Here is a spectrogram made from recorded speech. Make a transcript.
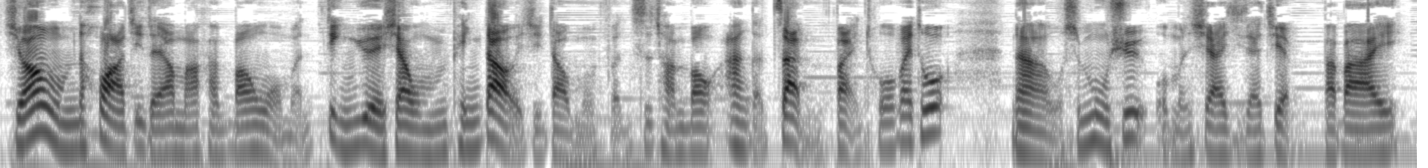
喜欢我们的话，记得要麻烦帮我们订阅一下我们频道，以及到我们粉丝团帮我按个赞，拜托拜托。那我是木须，我们下一集再见，拜拜。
